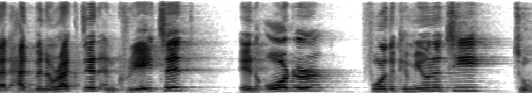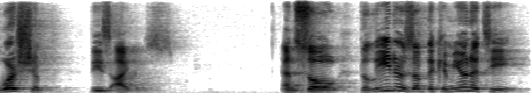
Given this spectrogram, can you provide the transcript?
that had been erected and created in order for the community to worship these idols. And so the leaders of the community,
